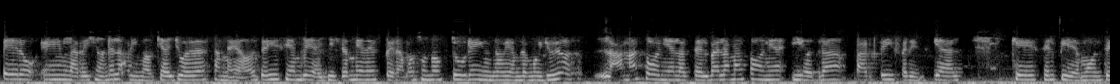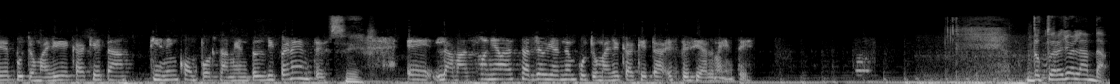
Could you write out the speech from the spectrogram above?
pero en la región de la Orinoquia llueve hasta mediados de diciembre y allí también esperamos un octubre y un noviembre muy lluvioso. La Amazonia, la selva de la Amazonia y otra parte diferencial que es el Piedemonte de Putumayo y de Caquetá tienen comportamientos diferentes. Eh, la Amazonia va a estar lloviendo en Putumayo y Caquetá especialmente. Doctora Yolanda,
